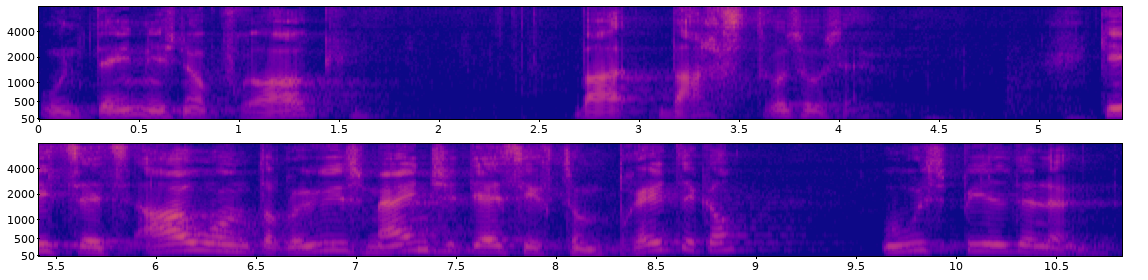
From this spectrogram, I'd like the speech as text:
Und dann ist noch die Frage, was wächst daraus raus? gibt es jetzt auch unter uns Menschen, die sich zum Prediger ausbilden lassen.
